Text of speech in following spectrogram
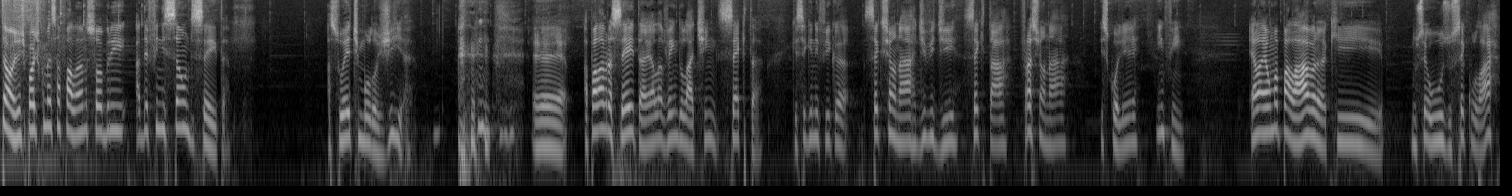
Então, a gente pode começar falando sobre a definição de seita. A sua etimologia. É, a palavra seita, ela vem do latim secta, que significa seccionar, dividir, sectar, fracionar, escolher, enfim. Ela é uma palavra que, no seu uso secular,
